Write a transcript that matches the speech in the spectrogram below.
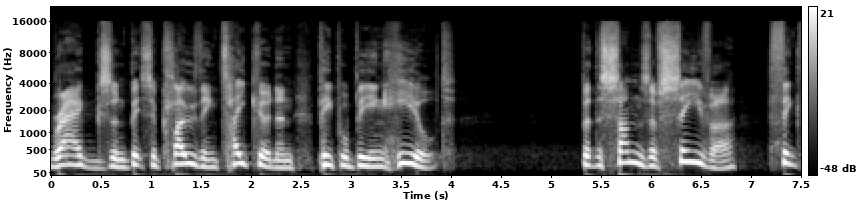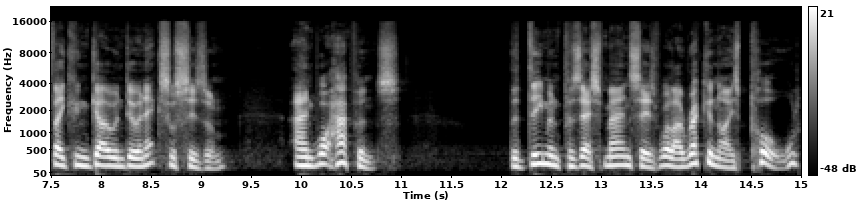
rags and bits of clothing taken and people being healed. But the sons of Sceva think they can go and do an exorcism. And what happens? the demon possessed man says, Well, I recognize Paul,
